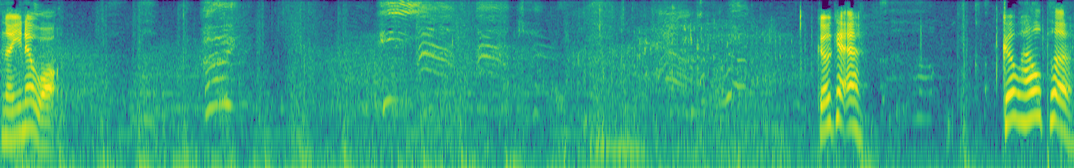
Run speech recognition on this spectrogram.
No, you know what? Go get her. Go help her.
